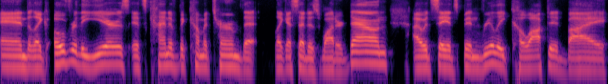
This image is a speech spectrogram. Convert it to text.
And like over the years, it's kind of become a term that, like I said, is watered down. I would say it's been really co opted by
